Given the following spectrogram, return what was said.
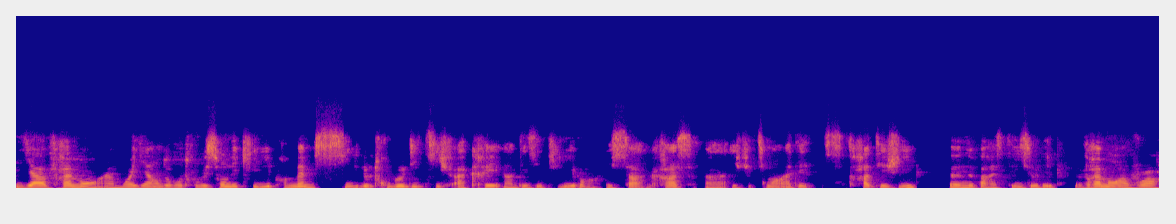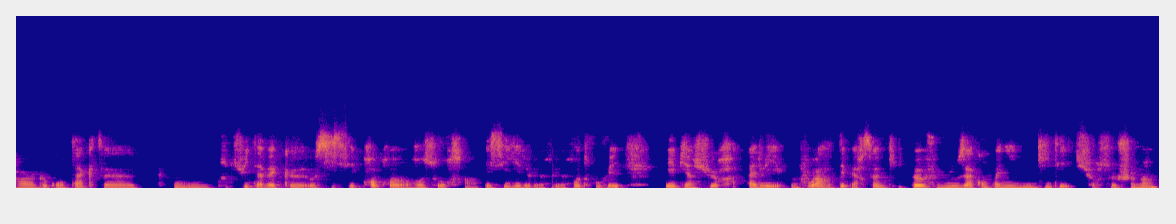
il y a vraiment un moyen de retrouver son équilibre, même si le trouble auditif a créé un déséquilibre, et ça grâce effectivement à des stratégies. Euh, ne pas rester isolé, vraiment avoir euh, le contact euh, tout de suite avec aussi ses propres ressources, hein, essayer de les retrouver. Et bien sûr aller voir des personnes qui peuvent nous accompagner, nous guider sur ce chemin.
